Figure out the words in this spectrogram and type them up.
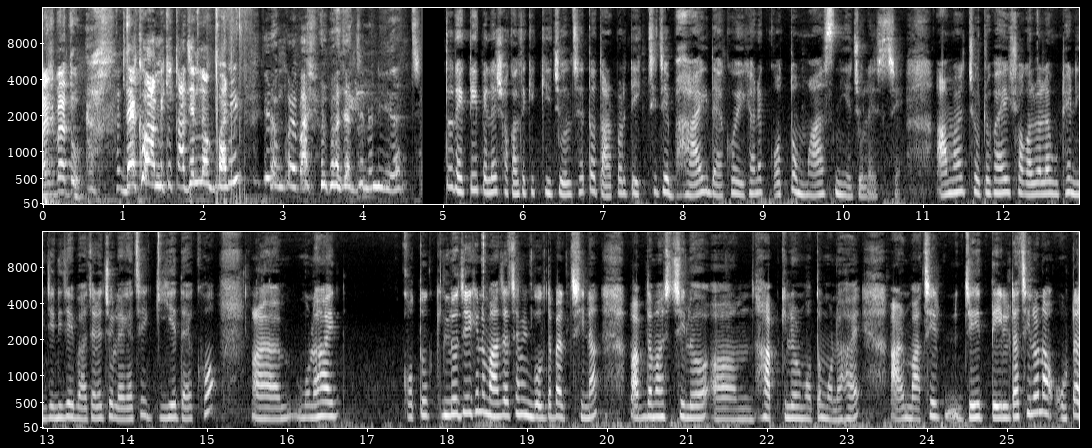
আসবা তো। দেখো আমি কি কাজের লোক বাড়ি? এরকম করে বাসন মাজার জন্য নিয়ে যাচ্ছি। তো দেখতেই পেলে সকাল থেকে কি চলছে। তো তারপর দেখছি যে ভাই দেখো এখানে কত মাছ নিয়ে চলে এসছে। আমার ছোট ভাই সকালবেলা উঠে নিজে নিজেই বাজারে চলে গেছে। গিয়ে দেখো মনে হয় কত কিলো যে এখানে মাছ আছে আমি বলতে পারছি না। পাবদা মাছ ছিল হাফ কিলোর মতো মনে হয়। আর মাছের যে তেলটা ছিল না, ওটা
